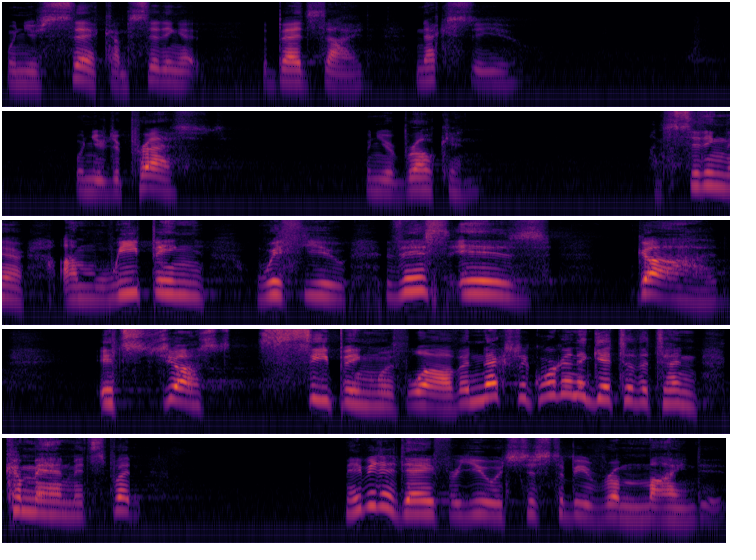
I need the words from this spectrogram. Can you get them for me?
When you're sick, I'm sitting at the bedside next to you. When you're depressed, when you're broken, I'm sitting there, I'm weeping with you. This is God. It's just seeping with love. And next week, we're going to get to the Ten Commandments, but maybe today for you, it's just to be reminded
